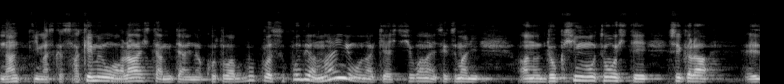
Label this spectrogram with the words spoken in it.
なんて言いますか、裂け目を表したみたいなことは、僕はそこではないような気がしてしょうがないです。つまり、あの、独身を通して、それから、え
